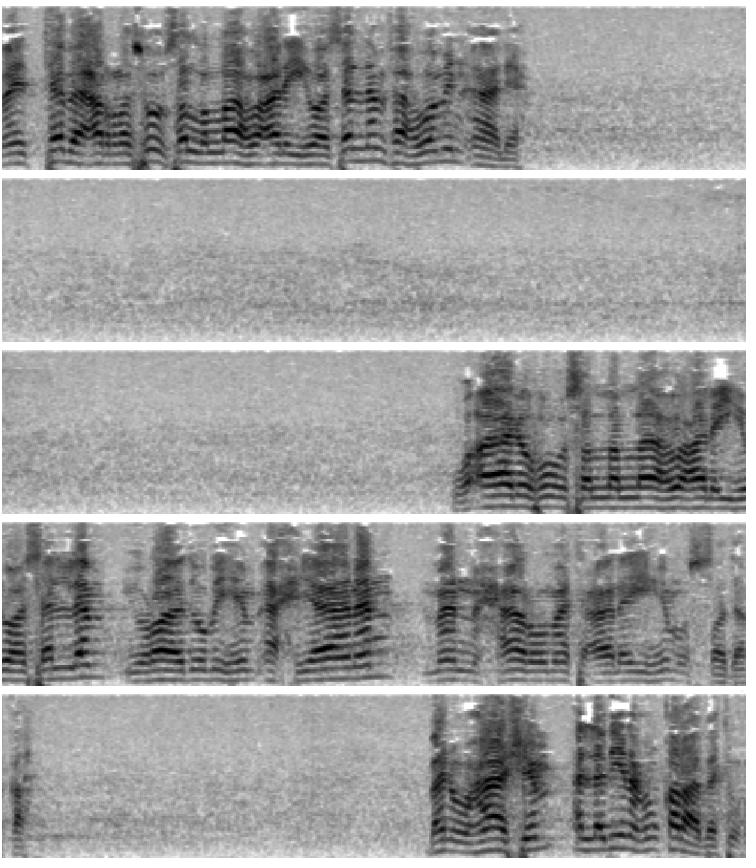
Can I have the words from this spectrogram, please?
من اتبع الرسول صلى الله عليه وسلم فهو من آله. وآله صلى الله عليه وسلم يراد بهم أحيانا من حرمت عليهم الصدقة. بنو هاشم الذين هم قرابته.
